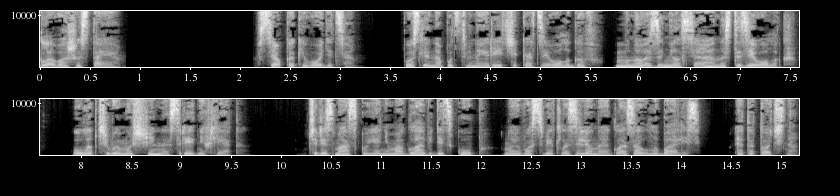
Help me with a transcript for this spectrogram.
Глава шестая. Все как и водится. После напутственной речи кардиологов мной занялся анестезиолог. Улыбчивый мужчина средних лет. Через маску я не могла видеть губ, но его светло-зеленые глаза улыбались. Это точно.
